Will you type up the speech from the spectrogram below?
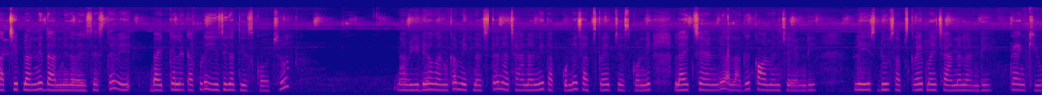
ఖర్చీప్లన్నీ దాని మీద వేసేస్తే బయటకు వెళ్ళేటప్పుడు ఈజీగా తీసుకోవచ్చు. నా వీడియో కనుక మీకు నచ్చితే నా ఛానల్ని తప్పకుండా సబ్స్క్రైబ్ చేసుకోండి. లైక్ చేయండి అలాగే కామెంట్ చేయండి. Please do subscribe my channel అండి. Thank you.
